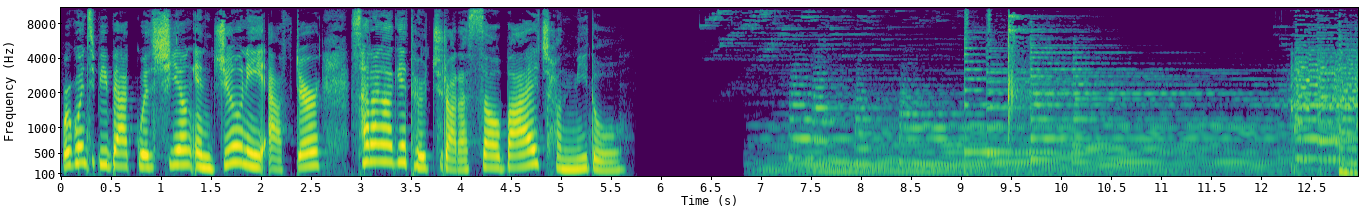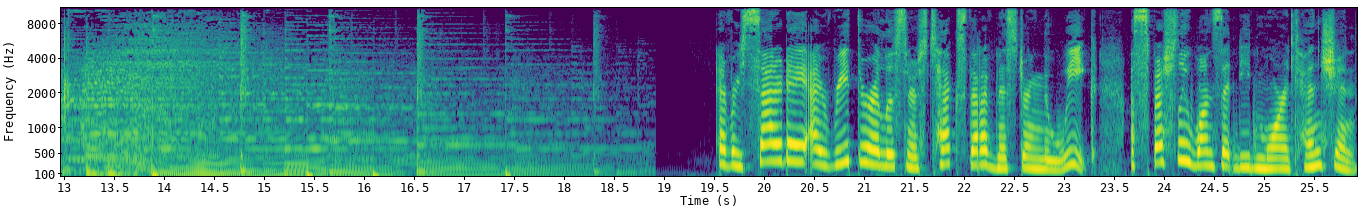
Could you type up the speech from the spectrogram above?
We're going to be back with Shiyoung and Junie after 사랑하게 될 줄 알았어 by 전미도. Every Saturday, I read through our listeners' texts that I've missed during the week, especially ones that need more attention.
